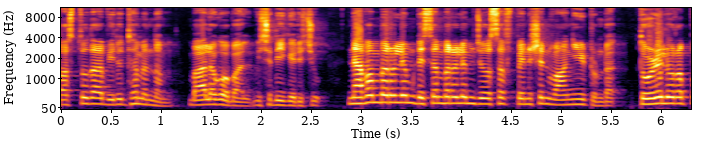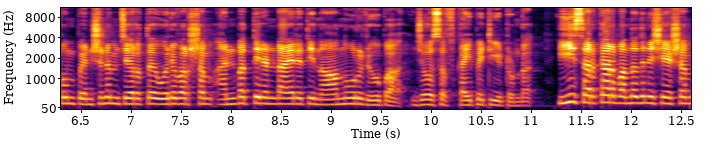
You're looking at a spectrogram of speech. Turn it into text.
വസ്തുതാ വിരുദ്ധമെന്നും ബാലഗോപാൽ വിശദീകരിച്ചു. നവംബറിലും ഡിസംബറിലും ജോസഫ് പെൻഷൻ വാങ്ങിയിട്ടുണ്ട്. തൊഴിലുറപ്പും പെൻഷനും ചേർത്ത് ഒരു വർഷം അൻപത്തിരണ്ടായിരത്തി നാനൂറ് രൂപ ജോസഫ് കൈപ്പറ്റിയിട്ടുണ്ട്. ഈ സർക്കാർ വന്നതിന് ശേഷം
